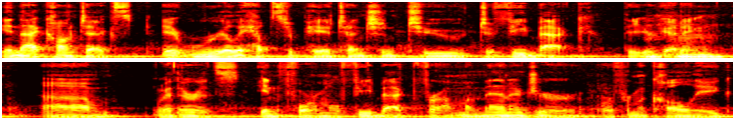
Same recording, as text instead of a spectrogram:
in that context, it really helps to pay attention to to feedback that you're getting, um, whether it's informal feedback from a manager or from a colleague,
